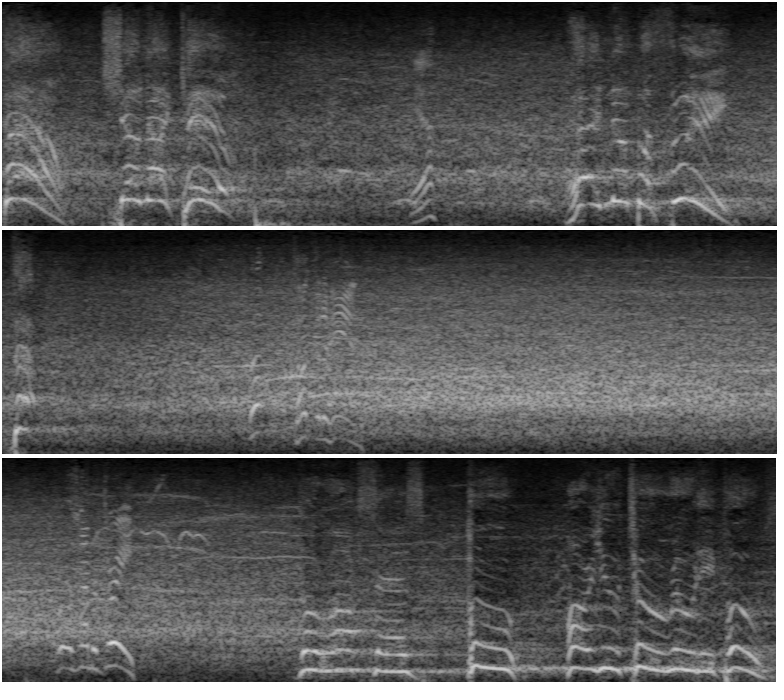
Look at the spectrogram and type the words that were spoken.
thou shall not kill. Yeah? And number three, number three? The Rock says, Who are you two roody poos?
